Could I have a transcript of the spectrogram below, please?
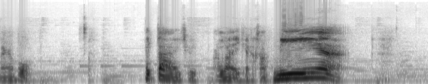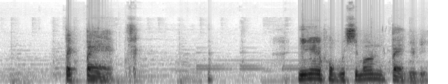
นะครับผมให้ตายถึงอะไรกันครับ เนี่ยแปลกๆยังไงผมก็คิดว่ามันแปลกอยู่ดี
